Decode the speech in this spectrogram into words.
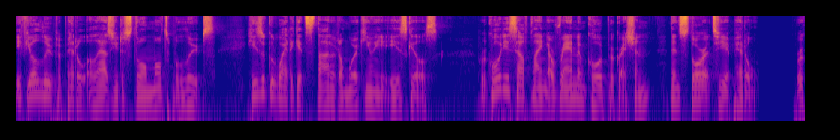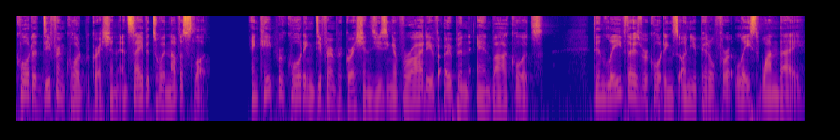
If your looper pedal allows you to store multiple loops, here's a good way to get started on working on your ear skills. Record yourself playing a random chord progression, then store it to your pedal. Record a different chord progression and save it to another slot and keep recording different progressions using a variety of open and bar chords. Then leave those recordings on your pedal for at least one day.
